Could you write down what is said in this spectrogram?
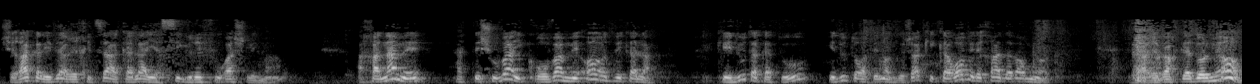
שרק על ידי הרחיצה הקלה ישיג רפואה שלמה, החנמה, התשובה היא קרובה מאוד וקלה. כעדות הכתוב, עדות תורתנו הקדושה, כי קרוב אליך הדבר מאוד. והרווח גדול מאוד,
